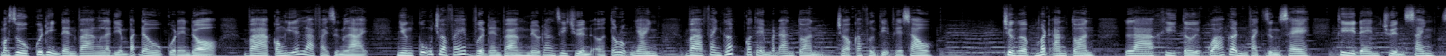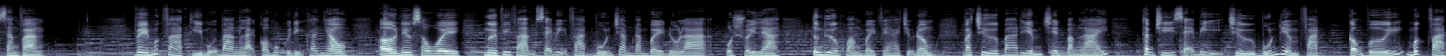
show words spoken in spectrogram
mặc dù quy định đèn vàng là điểm bắt đầu của đèn đỏ và có nghĩa là phải dừng lại, nhưng cũng cho phép vượt đèn vàng nếu đang di chuyển ở tốc độ nhanh và phanh gấp có thể mất an toàn cho các phương tiện phía sau. Trường hợp mất an toàn là khi tới quá gần vạch dừng xe thì đèn chuyển xanh sang vàng. Về mức phạt thì mỗi bang lại có một quy định khác nhau. Ở New South Wales, người vi phạm sẽ bị phạt 457 đô la Australia, tương đương khoảng 7,2 triệu đồng và trừ 3 điểm trên bằng lái, thậm chí sẽ bị trừ 4 điểm phạt cộng với mức phạt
